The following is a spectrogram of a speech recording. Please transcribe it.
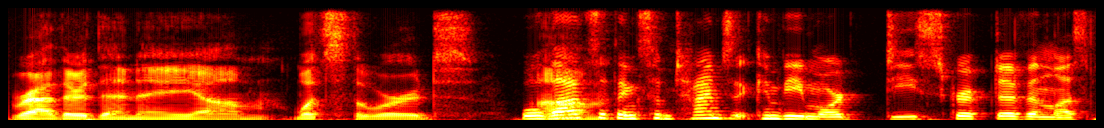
rather than a um, what's the word? Well that's um, the thing. Sometimes it can be more descriptive and less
